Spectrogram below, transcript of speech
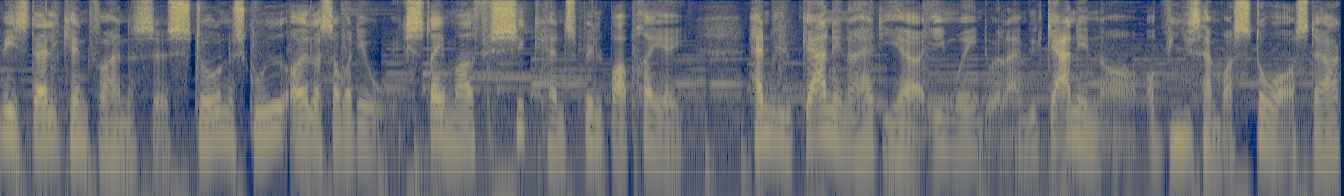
mest alt kendt for hans øh, stående skud, og ellers så var det jo ekstremt meget fysik, han spil bare præg af. Han ville jo gerne ind og have de her en mod en dueller. Han ville gerne ind og, og vise, at han var stor og stærk.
